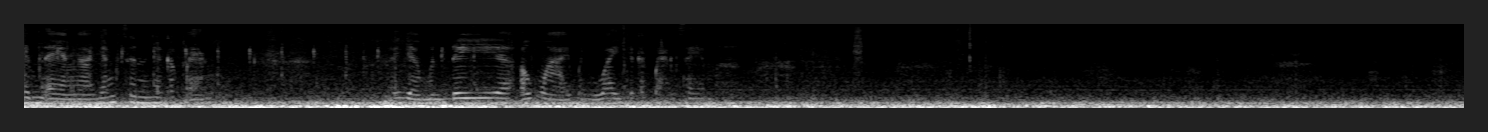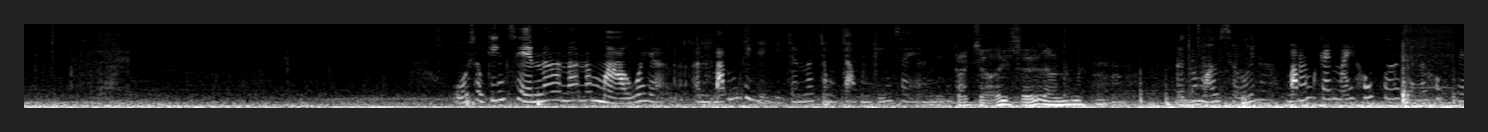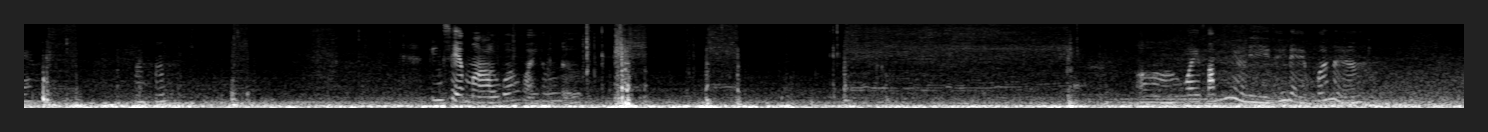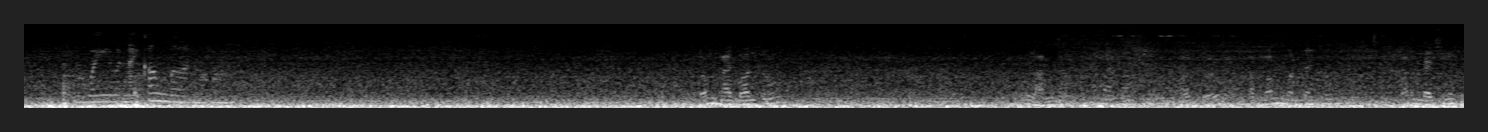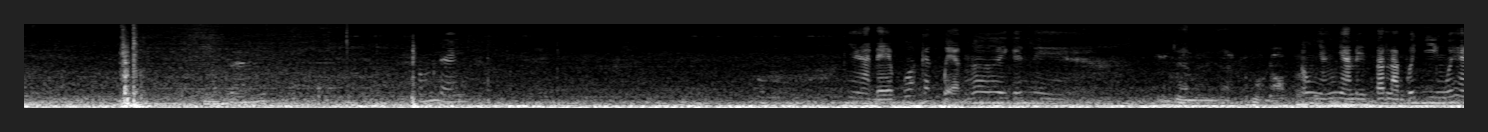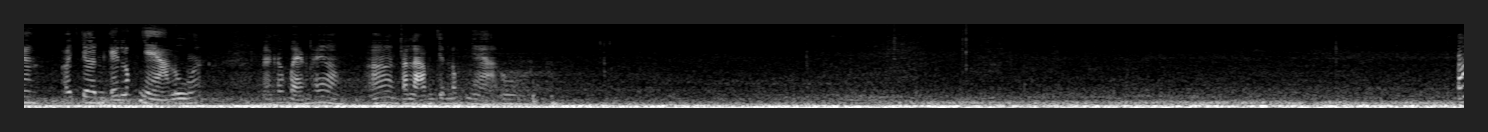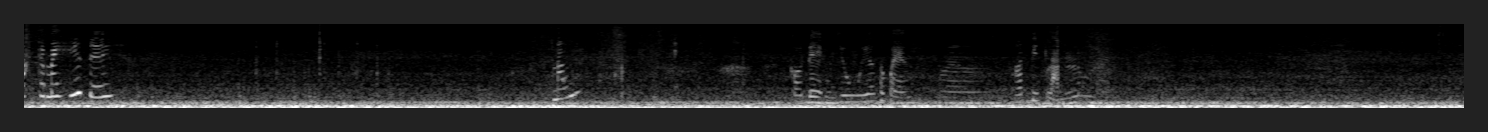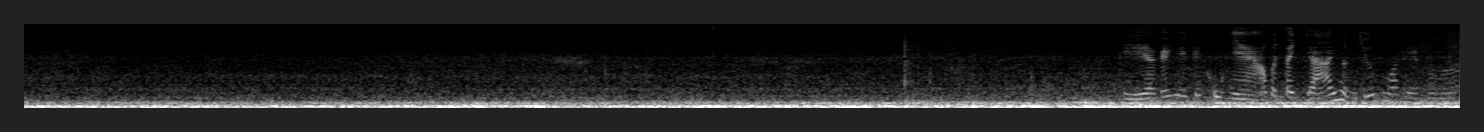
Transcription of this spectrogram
xem đèn à, Giáng sinh nha các bạn Bây giờ mình đi ở ngoài mình quay cho các bạn xem ha. Ủa sao kiến sen nó nó nó mờ quá vậy? Anh bấm cái gì cho nó trong trong kiến sen này. có sưởi lên nó mới đừng có mở sưởi nó bấm cái máy hút á cho nó hút ra À hả. kiến xe mờ quá quay không được ờ, quay bấm như này thấy đẹp quá nè Mà quay bên đây có một bên mà bấm hai bên xuống không lạnh đâu bấm hai bên xuống ở sưởi không bấm bên đây xuống bấm đây xuống Đấy. bấm đây Ồ, nhà đẹp quá các bạn ơi cái nè nhà này nhà có màu đỏ công nhận nhà này người viên quá ha. Ở trên cái lóc nhà luôn á. Nè các bạn thấy không? Đó, người ta làm trên lóc nhà luôn. Tắt cái máy hít đi. Nóng. Coi đèn vui á các bạn. À, hết biết lạnh luôn kìa cái cái, cái khu nhà ở bên tay trái lần trước quá đẹp luôn á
